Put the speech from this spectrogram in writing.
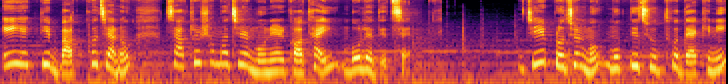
এই একটি বাক্য যেন ছাত্র সমাজের মনের কথাই বলে দিচ্ছে। যে প্রজন্ম মুক্তিযুদ্ধ দেখেনি,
